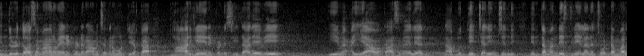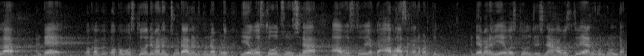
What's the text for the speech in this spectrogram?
ఇంద్రుడితో సమానమైనటువంటి రామచంద్రమూర్తి యొక్క భార్య అయినటువంటి సీతాదేవి ఈమె అయ్యే అవకాశమే లేదు. నా బుద్ధి చలించింది. ఇంతమంది స్త్రీలను చూడడం వల్ల అంటే ఒక ఒక వస్తువుని మనం చూడాలనుకున్నప్పుడు ఏ వస్తువు చూసినా ఆ వస్తువు యొక్క ఆభాస కనబడుతుంది. అంటే మనం ఏ వస్తువుని చూసినా ఆ వస్తువే అనుకుంటూ ఉంటాం.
